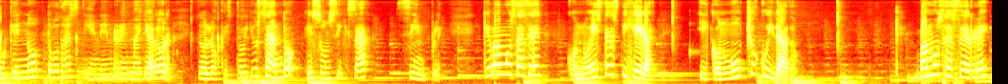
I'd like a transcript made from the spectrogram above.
porque no todas tienen remalladora. Yo lo que estoy usando es un zigzag simple. ¿Qué vamos a hacer? Con nuestras tijeras y con mucho cuidado vamos a hacerle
